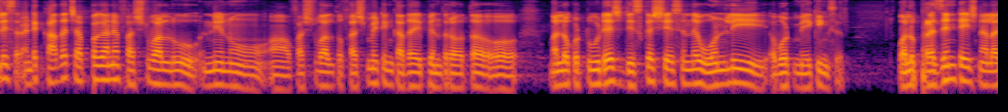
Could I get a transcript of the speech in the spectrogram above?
లేదు సార్ అంటే కథ చెప్పగానే ఫస్ట్ వాళ్ళు నేను ఫస్ట్ వాళ్ళతో ఫస్ట్ మీటింగ్ కథ అయిపోయిన తర్వాత మళ్ళీ ఒక టూ డేస్ డిస్కస్ చేసిందే ఓన్లీ అబౌట్ మేకింగ్ సార్. వాళ్ళు ప్రజెంటేషన్ ఎలా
